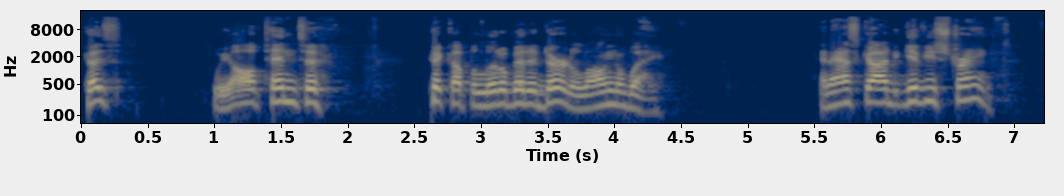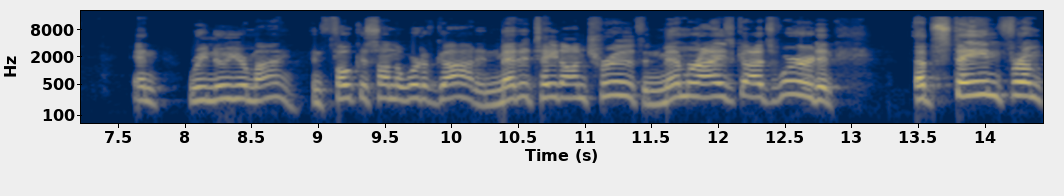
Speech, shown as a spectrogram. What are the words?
because we all tend to pick up a little bit of dirt along the way. And ask God to give you strength and renew your mind and focus on the Word of God and meditate on truth and memorize God's Word and abstain from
